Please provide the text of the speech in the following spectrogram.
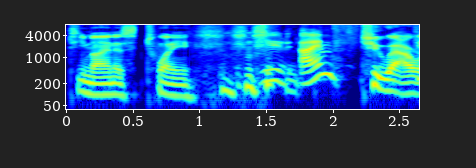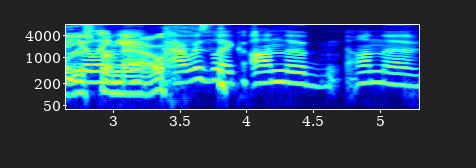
T minus 20. Dude, I'm Two hours feeling from it. now. I was like on the on the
